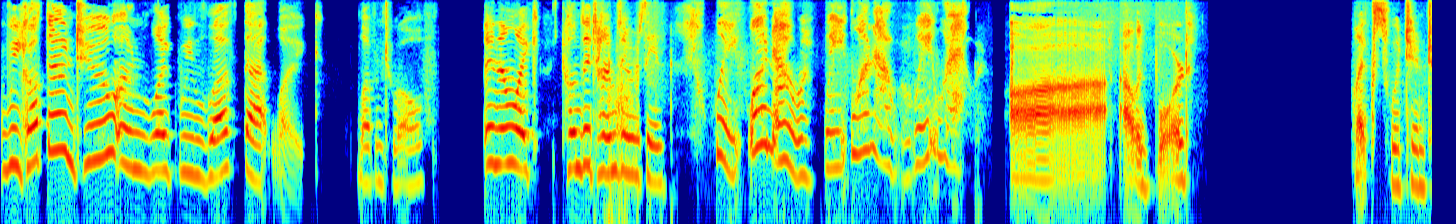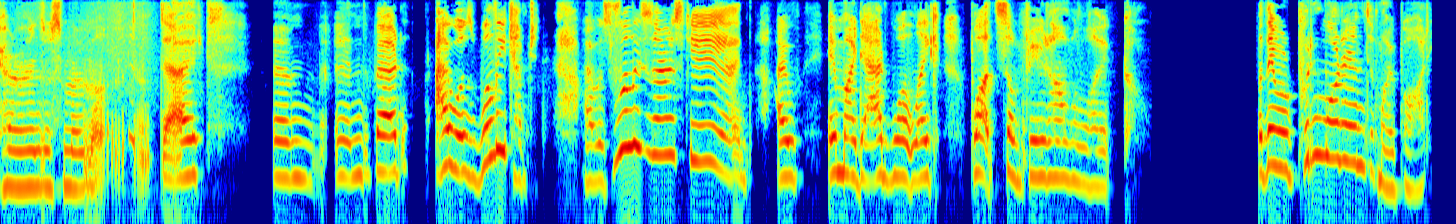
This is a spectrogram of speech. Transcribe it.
We got there in two, and, like, we left at, like, 11, 12. And then, like, tons of times they were saying, wait one hour, wait one hour, wait one hour. Uh, I was bored. Like, switching turns with my mom and dad um, in the bed. I was really tempted. I was really thirsty, and I and my dad want like bought some food. I'm like, but they were putting water into my body.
